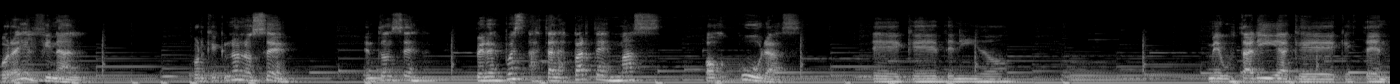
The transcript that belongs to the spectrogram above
Por ahí el final, porque no lo sé. Entonces, pero después hasta las partes más oscuras eh, que he tenido, me gustaría que, estén,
